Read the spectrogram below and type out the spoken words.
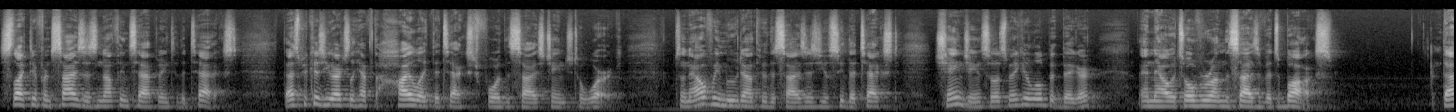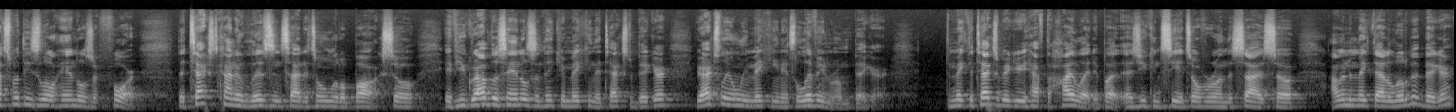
select different sizes, nothing's happening to the text. That's because you actually have to highlight the text for the size change to work. So now if we move down through the sizes, you'll see the text changing. So let's make it a little bit bigger. And now it's overrun the size of its box. That's what these little handles are for. The text kind of lives inside its own little box. So if you grab those handles and think you're making the text bigger, you're actually only making its living room bigger. To make the text bigger, you have to highlight it, but as you can see, it's overrun the size. So I'm going to make that a little bit bigger.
